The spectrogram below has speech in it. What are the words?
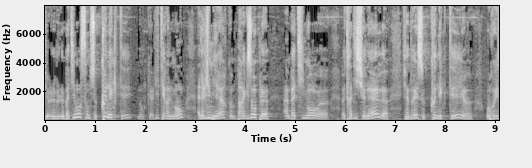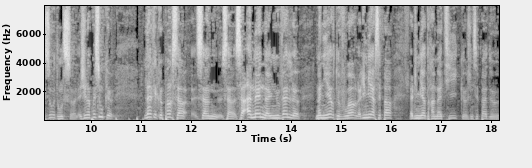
le, bâtiment semble se connecter donc littéralement à la lumière, comme par exemple un bâtiment euh, euh, traditionnel viendrait se connecter euh, au réseau dans le sol. J'ai l'impression que là, quelque part, ça, amène à une nouvelle manière de voir la lumière. C'est pas la lumière dramatique, je ne sais pas, de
